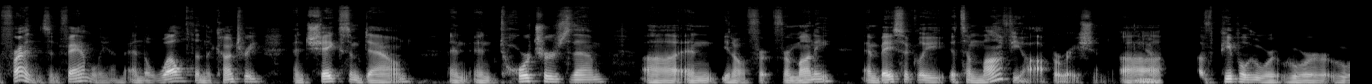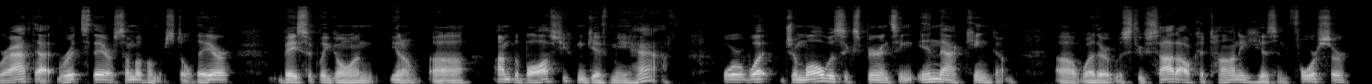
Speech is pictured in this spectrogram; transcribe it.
friends and family and, and the wealth in the country and shakes them down and and tortures them uh, and you know for for money and basically it's a mafia operation uh, yeah. of people who were who were who were at that Ritz there. Some of them are still there, basically going, you know, uh, I'm the boss. You can give me half or what Jamal was experiencing in that kingdom, uh, whether it was through Saad al Qahtani, his enforcer,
